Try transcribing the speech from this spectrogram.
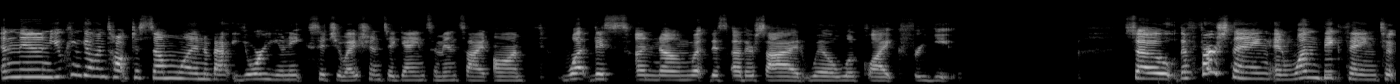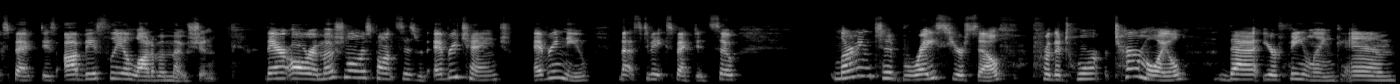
And then you can go and talk to someone about your unique situation to gain some insight on what this unknown, what this other side will look like for you. So, the first thing and one big thing to expect is obviously a lot of emotion. There are emotional responses with every change, every new, that's to be expected. So, learning to brace yourself for the tor- turmoil that you're feeling and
